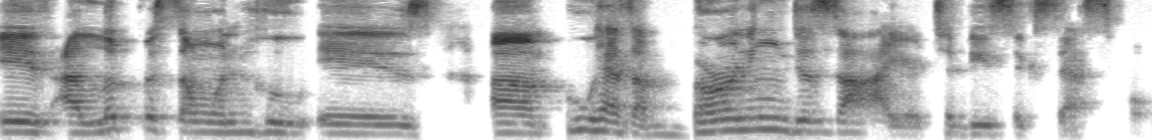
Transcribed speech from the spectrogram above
is I look for someone who is um, who has a burning desire to be successful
